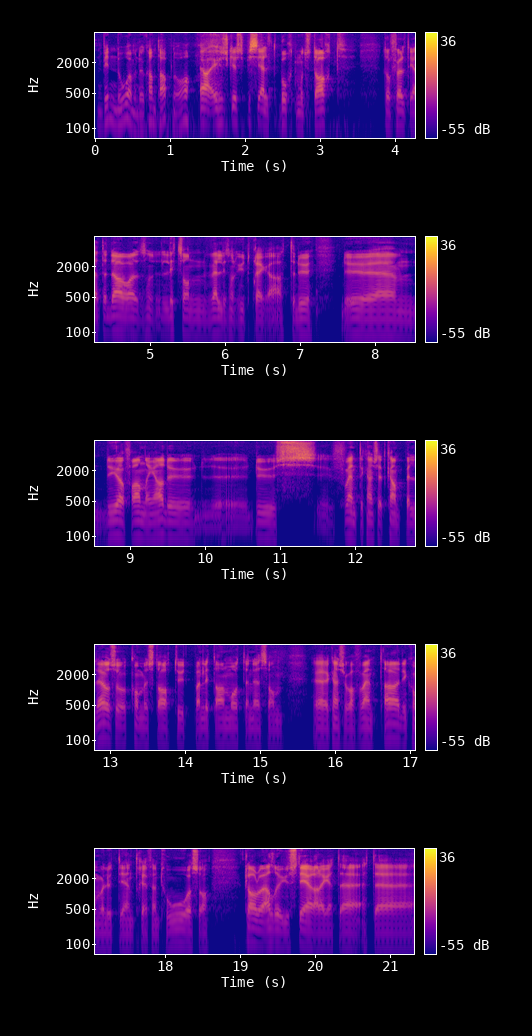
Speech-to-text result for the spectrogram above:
vinner noe, men du kan tape noe òg. Ja, jeg husker spesielt bort mot Start. Da følte jeg at det da var sånn, litt sånn veldig sånn utprega. At du, du, um, du, gjør forandringer. Du, du, forventer kanskje et kampbilde, og så kommer Start ut på en litt annen måte enn det som eh, kanskje var forventa. De kom vel ut i en 3-5-2, og så klarer du aldri å justere deg etter, etter,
